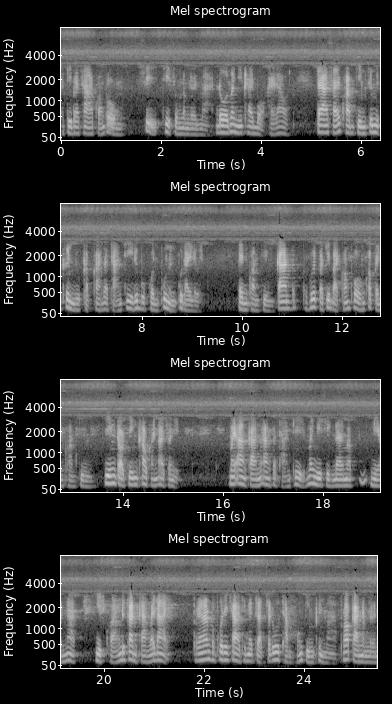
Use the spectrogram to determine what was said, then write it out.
ปฏิบัติของพระองค์ ที่ที่ทรงดำเนินมา โดยไม่มีใครบอกใครเล่า แต่อาศัยความจริงซึ่งไม่ขึ้นอยู่กับการสถานที่หรือบุคคลผู้หนึ่งผู้ใดเลย เป็นความจริงการประพฤติปฏิบัติของพระองค์ก็เป็นความจริงยิงต่อจริงเข้ากันได้สนิทไม่อ้างการไม่อ้างสถานที่ไม่มีสิ่งใดมาเหนียมนาจหยีดขวางหรือกั้นกลางไว้ได้ เพราะฉะนั้นพระพุทธเจ้าที่ในตรัสรู้ธรรมของจริงขึ้นมา เพราะการดำเนิน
